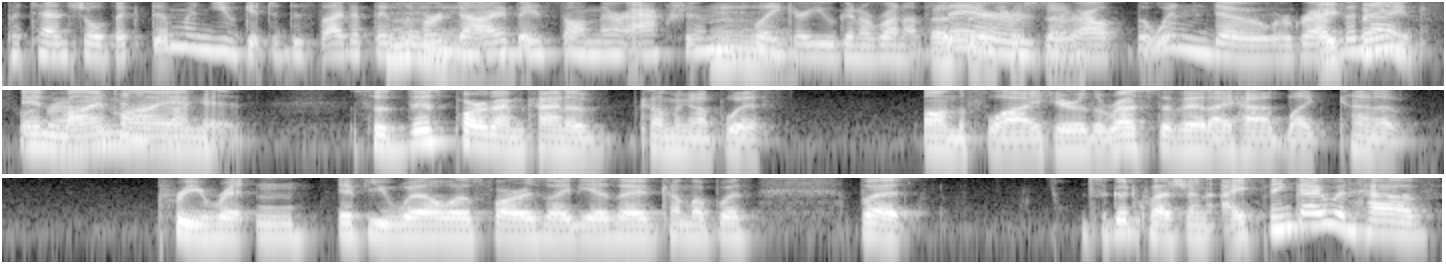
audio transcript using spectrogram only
potential victim and you get to decide if they live or die based on their actions like are you going to run upstairs Hmm. or out the window or grab I the knife or in my mind- racket so this part I'm kind of coming up with on the fly here. The rest of it I had like kind of pre-written, if you will, as far as ideas I had come up with. But it's a good question. I think I would have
